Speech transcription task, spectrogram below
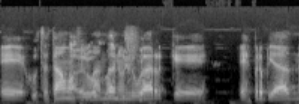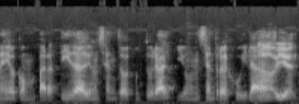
Eh, justo estábamos ver, filmando en un lugar que es propiedad medio compartida de un centro cultural y un centro de jubilados. Ah, bien.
